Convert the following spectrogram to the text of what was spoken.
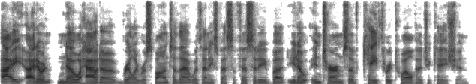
I I don't know how to really respond to that with any specificity, but you know, in terms of K through 12 education,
